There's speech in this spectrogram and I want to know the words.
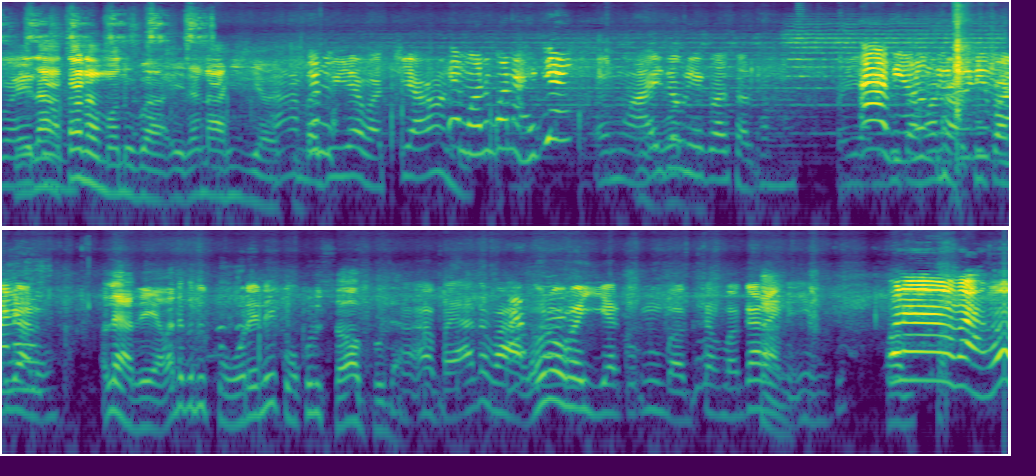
એરા હતા ને મનુભા એરા નાહી ગયા બધું વચ્ચે આવે ને. જાય. હું આવી જાઉં ને એકવાર બધું તમને. કરી કોકડું સબ ફૂડા. હા ભાઈ આ તો વાલોરો હોય યાર કોકનું બગડા- બગાડાય નહીં એમ તો. પણ વાહો,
